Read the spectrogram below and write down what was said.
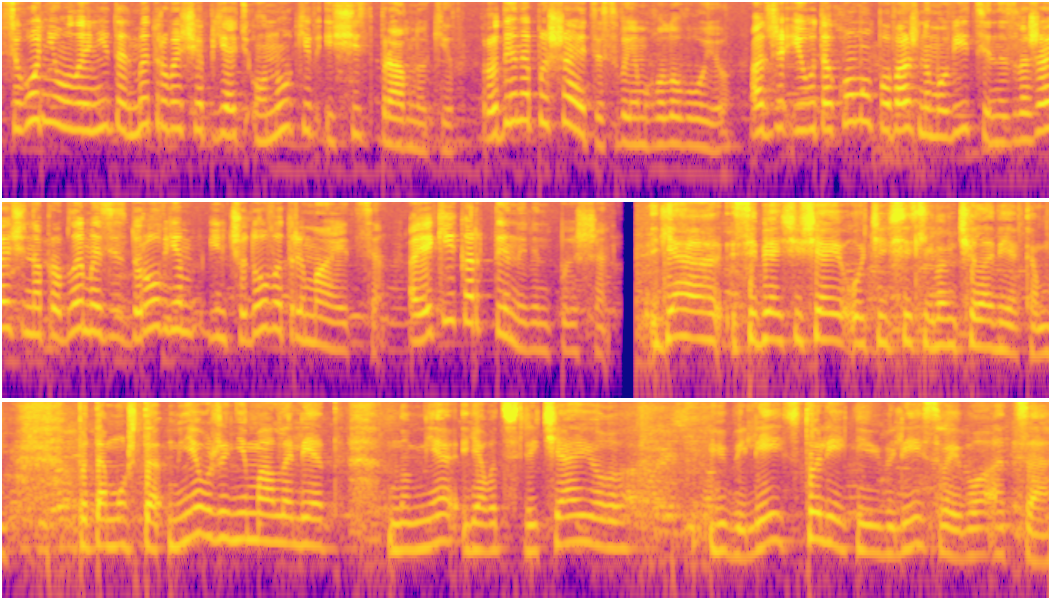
Сьогодні у Леоніда Дмитровича п'ять онуків і шість правнуків. Родина пишається своїм головою, адже і у такому поважному віці, незважаючи на проблеми зі здоров'ям, він чудово тримається. А які картини він пише? Я себя ощущаю очень счастливым человеком, потому что мне уже немало лет, но мне я вот встречаю юбилей, столетний юбилей своего отца.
